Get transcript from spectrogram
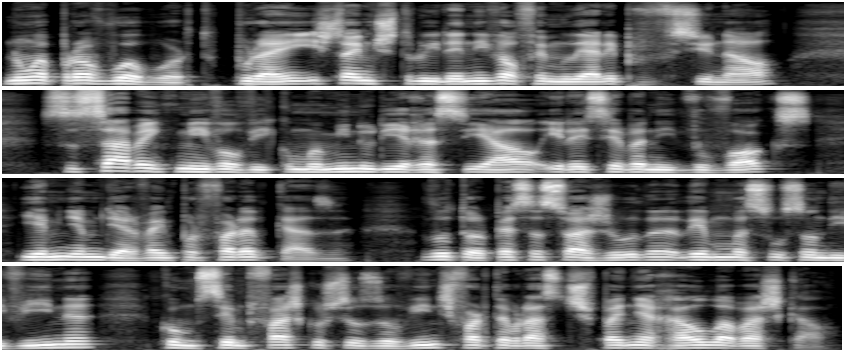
Não aprovo o aborto, porém isto vai me destruir a nível familiar e profissional. Se sabem que me envolvi com uma minoria racial, irei ser banido do Vox e a minha mulher vai-me pôr fora de casa. Doutor, peço a sua ajuda, dê-me uma solução divina, como sempre faz com os seus ouvintes. Forte abraço de Espanha, Raul Abascal.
